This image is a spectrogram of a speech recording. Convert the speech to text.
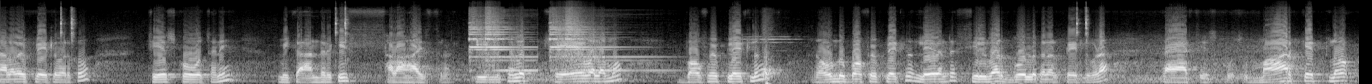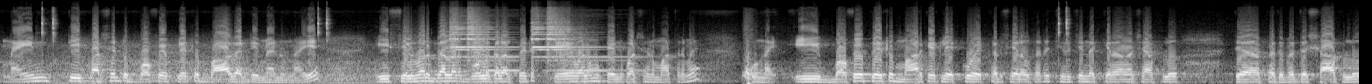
నలభై ప్లేట్ల వరకు చేసుకోవచ్చని మీకు అందరికీ సలహా ఇస్తున్నాను. ఈ మిషన్లో కేవలము బఫే ప్లేట్లు రౌండ్ బఫే ప్లేట్లు లేదంటే సిల్వర్ గోల్డ్ కలర్ ప్లేట్లు కూడా తయారు చేసుకోవచ్చు. మార్కెట్లో నైంటీ పర్సెంట్ బొఫే ప్లేట్లు బాగా డిమాండ్ ఉన్నాయి. ఈ silver colour gold colour plate కేవలం టెన్ పర్సెంట్ మాత్రమే ఉన్నాయి. ఈ బఫే ప్లేట్లు మార్కెట్లో ఎక్కువ ఎక్కడ సేల్ అవుతాయి? చిన్న చిన్న కిరాణా షాపులు పెద్ద పెద్ద షాపులు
